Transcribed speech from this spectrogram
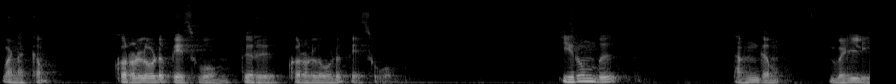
வணக்கம். குரலோடு பேசுவோம். திரு குரலோடு பேசுவோம். இரும்பு தங்கம் வெள்ளி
